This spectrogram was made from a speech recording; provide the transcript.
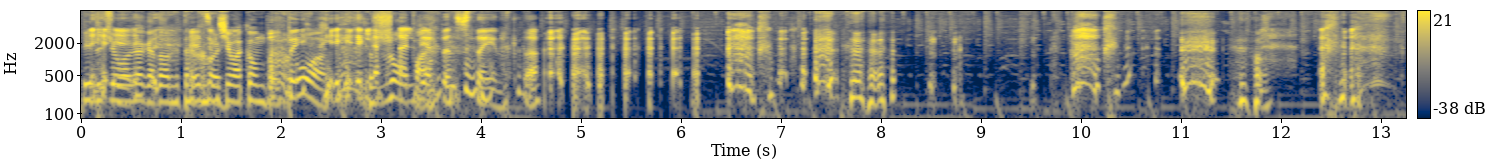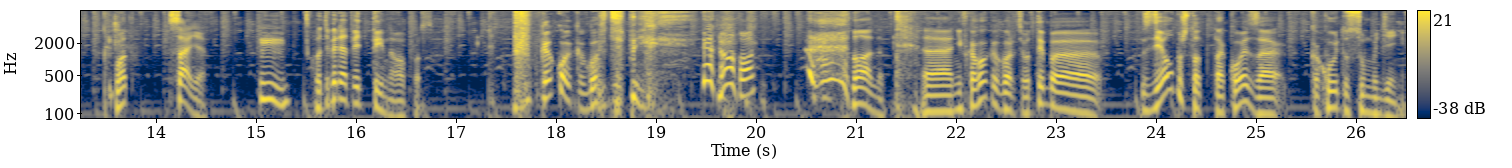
И до чувака, который Этим такой... чуваком был ты или жопа. Альберт Эйнштейн? Кто? Вот, Саня, Вот теперь ответь ты на вопрос. В какой когорте ты? Ну ладно, Э, не в какой когорте. Вот ты бы сделал бы что-то такое за какую-то сумму денег?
